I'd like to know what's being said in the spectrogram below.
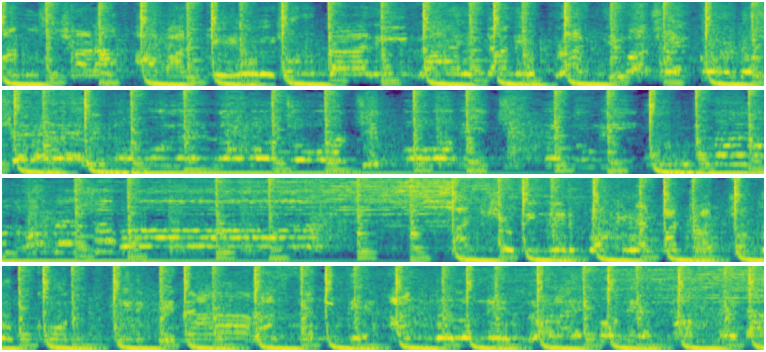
মানুষ ছাড়া আবার কে জনতারই রায় দানে প্রার্থী বাছাই করল দিনের বকেয়া টাকা যতক্ষণ ফিরবে না। রাজধানীতে আন্দোলনের লড়াই মোদের থামবে না।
